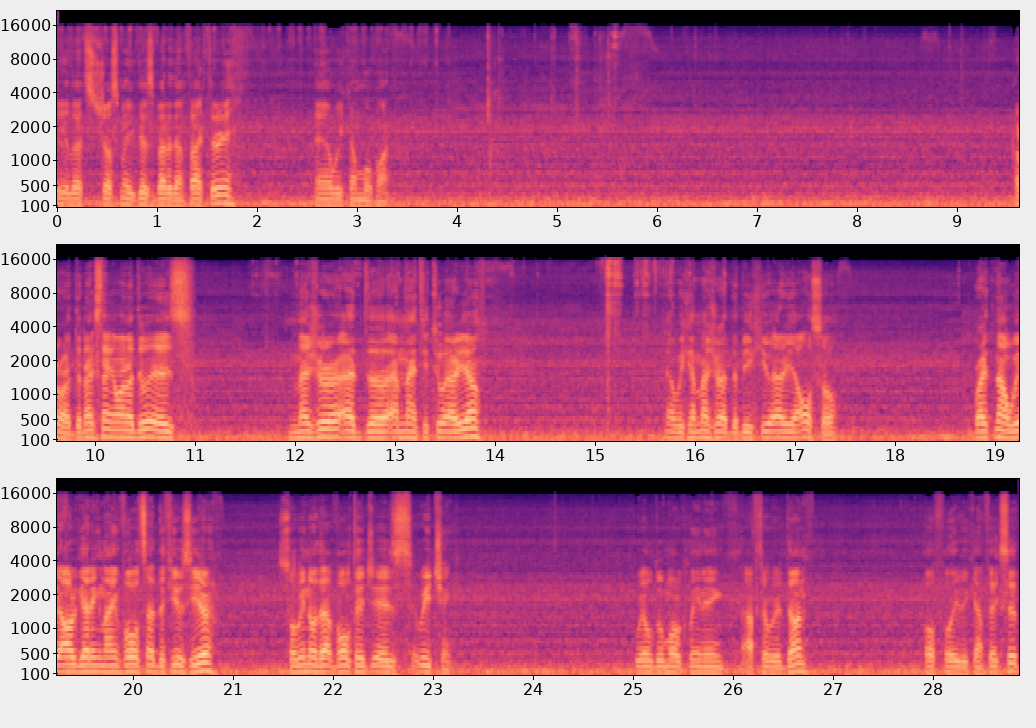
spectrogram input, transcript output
Okay, let's just make this better than factory and we can move on. Alright, the next thing I want to do is measure at the M92 area and we can measure at the BQ area also. Right now we are getting 9 volts at the fuse here so we know that voltage is reaching. We'll do more cleaning after we're done. Hopefully we can fix it.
